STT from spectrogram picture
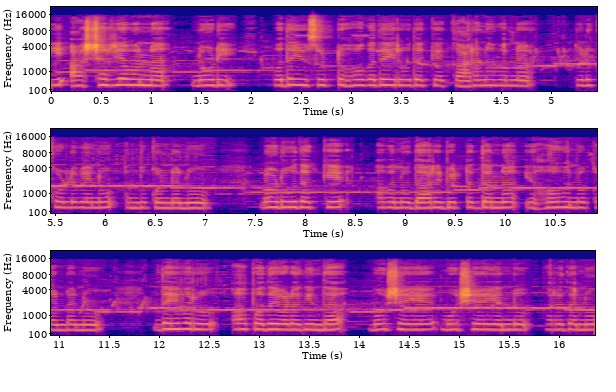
ಈ ಆಶ್ಚರ್ಯವನ್ನು ನೋಡಿ ಪೊದೆಯು ಸುಟ್ಟು ಹೋಗದೇ ಇರುವುದಕ್ಕೆ ಕಾರಣವನ್ನು ತಿಳ್ಕೊಳ್ಳುವೆನು ಅಂದುಕೊಂಡನು. ನೋಡುವುದಕ್ಕೆ ಅವನು ದಾರಿ ಬಿಟ್ಟದ್ದನ್ನು ಯಹೋವನ್ನು ಕಂಡನು. ದೇವರು ಆ ಪೊದೆಯೊಳಗಿಂದ ಮೋಶೆಯೇ ಮೋಶೆ ಎಂದು ಕರೆದನು.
